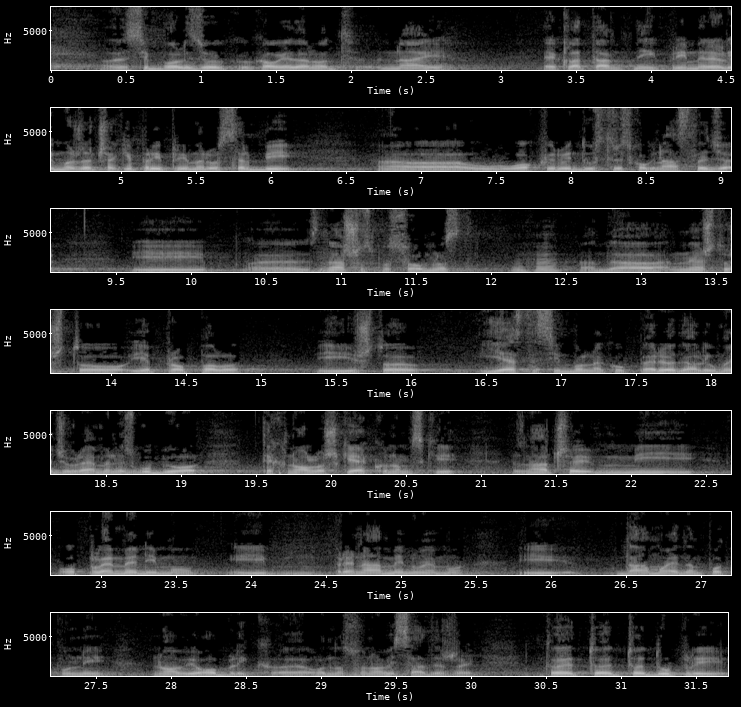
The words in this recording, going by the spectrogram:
simbolizuje kao jedan od najeklatantnijih primjera ili možda čak i prvi primjer u Srbiji u okviru industrijskog nasleđa i e, našu sposobnost da nešto što je propalo i što jeste simbol nekog perioda, ali umeđu vremenu izgubilo tehnološki, ekonomski značaj, mi oplemenimo i prenamenujemo i damo jedan potpuni novi oblik, e, odnosno novi sadržaj. To je, to je, to je dupli e,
